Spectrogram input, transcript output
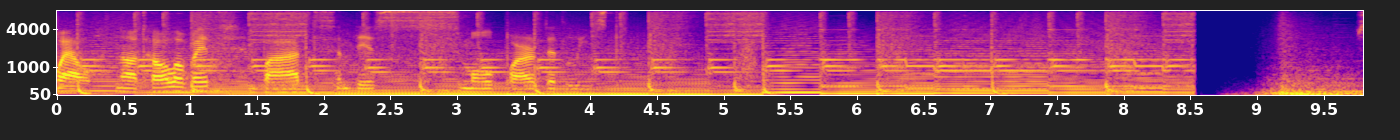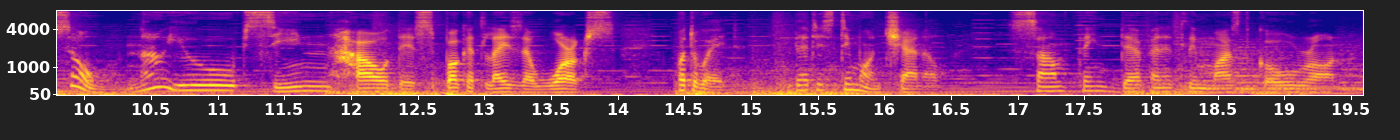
Well, not all of it, but this small part at least. So, now you've seen how this pocket laser works. But wait, that is Timon channel. Something definitely must go wrong.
